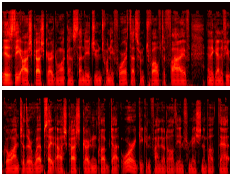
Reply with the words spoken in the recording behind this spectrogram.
is the Oshkosh Garden Walk on Sunday, June 24th. That's from 12 to 5. And again, if you go onto their website, oshkoshgardenclub.org, you can find out all the information about that.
